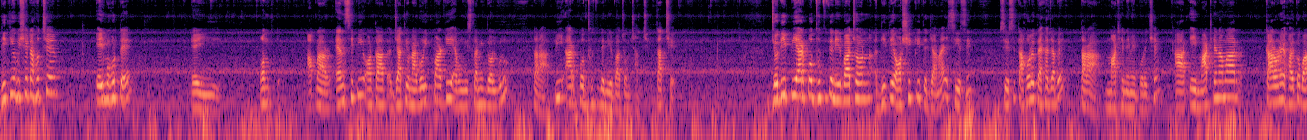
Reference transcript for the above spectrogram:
দ্বিতীয় বিষয়টা হচ্ছে, এই মুহূর্তে এই আপনার এনসিপি অর্থাৎ জাতীয় নাগরিক পার্টি এবং ইসলামিক দলগুলো তারা পিআর পদ্ধতিতে নির্বাচন চাচ্ছে চাচ্ছে। যদি পিআর পদ্ধতিতে নির্বাচন দিতে অস্বীকৃতি জানায় সিএসি সিএসি তাহলে দেখা যাবে তারা মাঠে নেমে পড়েছে। আর এই মাঠে নামার কারণে হয়তোবা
